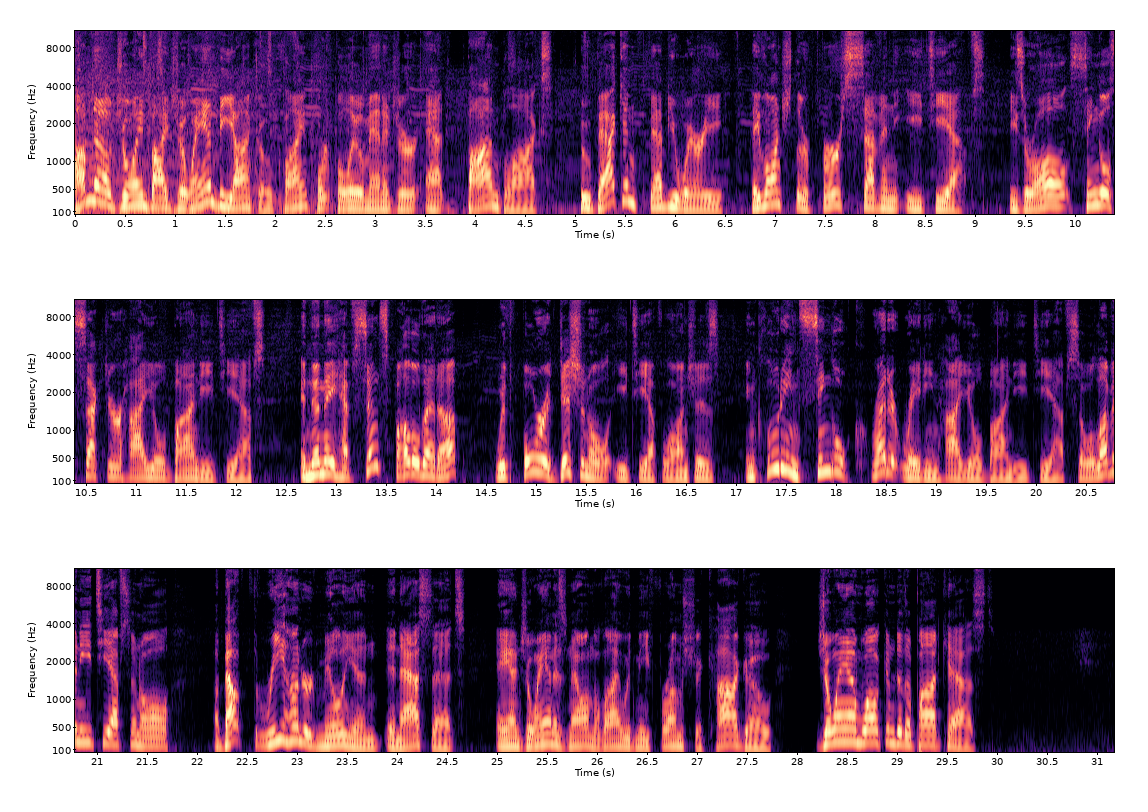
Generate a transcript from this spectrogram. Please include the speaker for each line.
Speaker 1: I'm now joined by JoAnne Bianco, client portfolio manager at BondBloxx, who back in February, they launched their first seven ETFs. These are all single sector high yield bond ETFs. And then they have since followed that up with four additional ETF launches, including single credit rating high yield bond ETFs. So 11 ETFs in all, about 300 million in assets. And JoAnne is now on the line with me from Chicago. JoAnne, welcome to the podcast.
